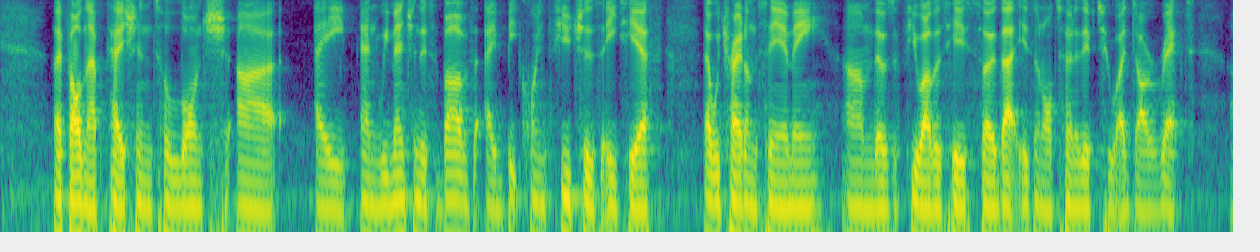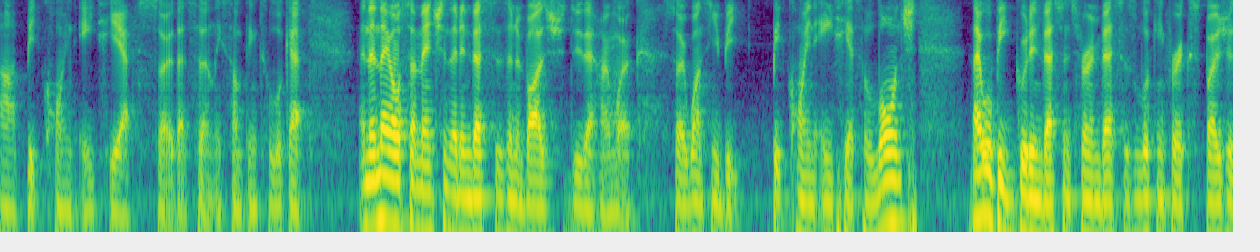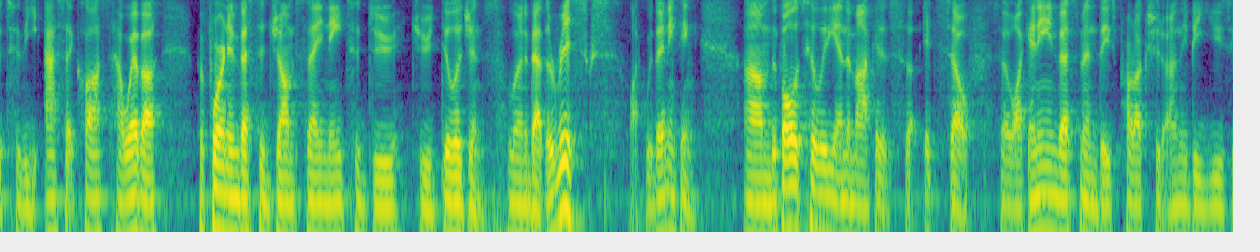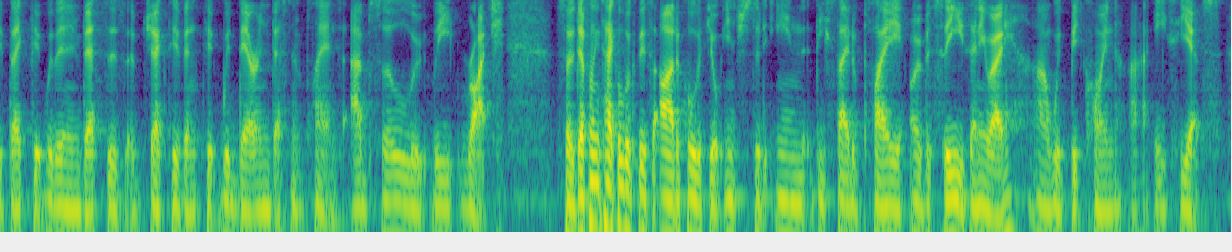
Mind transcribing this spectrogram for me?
They filed an application to launch uh, a, and we mentioned this above, a Bitcoin futures ETF that would trade on the CME. Um, there was a few others here, so that is an alternative to a direct uh, Bitcoin ETF. So that's certainly something to look at. And then they also mentioned that investors and advisors should do their homework. So once you be, Bitcoin ETFs are launched. They will be good investments for investors looking for exposure to the asset class. However, before an investor jumps, they need to do due diligence, learn about the risks, like with anything, um, the volatility and the market it's, itself. So, like any investment, these products should only be used if they fit with an investor's objective and fit with their investment plans. Absolutely right. So, definitely take a look at this article if you're interested in the state of play overseas, anyway, uh, with Bitcoin uh, ETFs.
